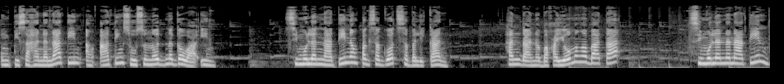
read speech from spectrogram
Umpisahan na natin ang ating susunod na gawain. Simulan natin ang pagsagot sa balikan. Handa na ba kayo mga bata? Simulan na natin!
